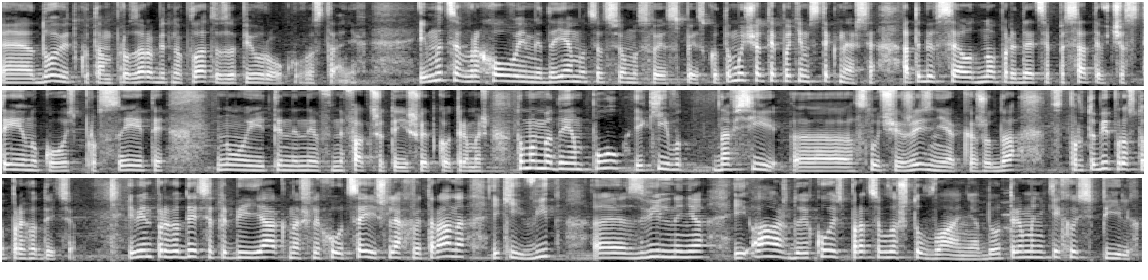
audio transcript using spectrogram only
е, довідку там про заробітну плату за півроку в останніх. І ми це враховуємо і даємо це всьому своєму списку. Тому що ти потім стикнешся, а тобі все одно прийдеться писати в частину, когось просити. Ну і ти не, не, не факт, що ти її швидко отримаєш. Тому ми даємо пул, який от на всі е, случаї житті, як кажу, да, про тобі просто пригодиться. І він пригодиться тобі як на шляху цей шлях ветерана, який від е, звільнення і аж до якогось працевлаштування, до отримання якихось пільг,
